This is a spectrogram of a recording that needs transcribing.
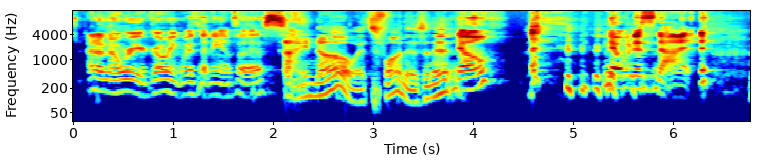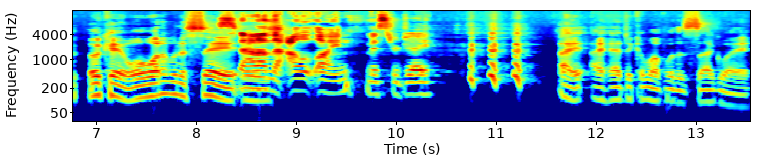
I don't know where you're going with any of this. I know, it's fun, isn't it? No? no, it is not. Okay, well what I'm going to say It's not is on the outline, Mr. J. I, I had to come up with a segue.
